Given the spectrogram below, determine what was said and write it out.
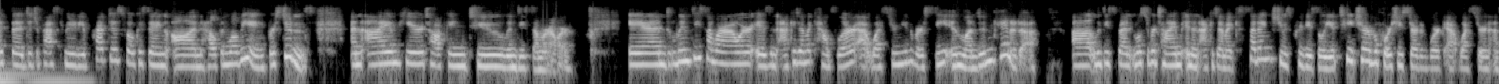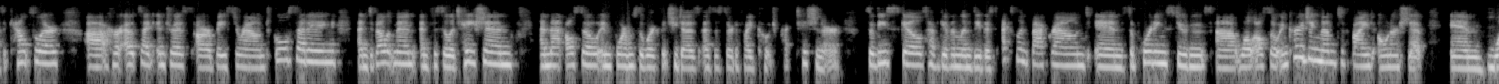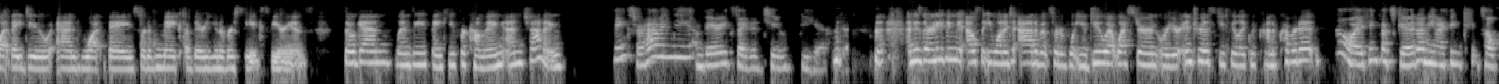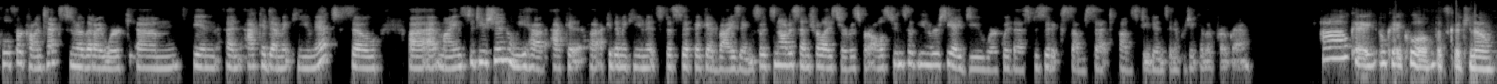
with the DigiPass community of practice focusing on health and well-being for students. And I am here talking to Lindsay Summerhour. And Lindsay Summerhour is an academic counselor at Western University in London, Canada. Uh, Lindsay spent most of her time in an academic setting. She was previously a teacher before she started work at Western as a counselor. Uh, her outside interests are based around goal setting and development and facilitation, and that also informs the work that she does as a certified coach practitioner. So these skills have given Lindsay this excellent background in supporting students uh, while also encouraging them to find ownership in what they do and what they sort of make of their university experience. So again, Lindsay, thank you for coming and chatting. Thanks for having me. I'm very excited to be here. and is there anything else that you wanted to add about sort of what you do at Western or your interest? Do you feel like we've kind of covered it? No, I think that's good. I mean, I think it's helpful for context to know that I work um, in an academic unit. So uh, at my institution, we have ac academic unit specific advising. So it's not a centralized service for all students at the university. I do work with a specific subset of students in a particular program. Ah, okay, okay, cool. That's good to know.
